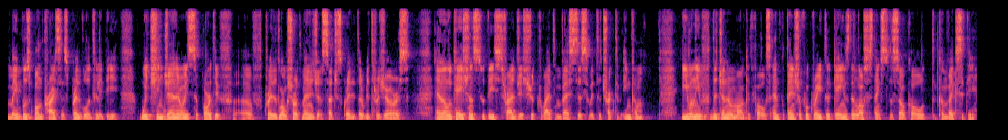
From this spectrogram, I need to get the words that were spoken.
may boost bond price and spread volatility, which in general is supportive of credit long short managers such as credit arbitrageurs. And allocations to these strategies should provide investors with attractive income, even if the general market falls, and potential for greater gains than losses thanks to the so called convexity.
